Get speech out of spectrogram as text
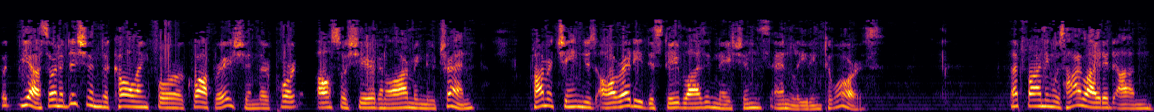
But yeah, so in addition to calling for cooperation, the report also shared an alarming new trend. Climate change is already destabilizing nations and leading to wars. That finding was highlighted on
